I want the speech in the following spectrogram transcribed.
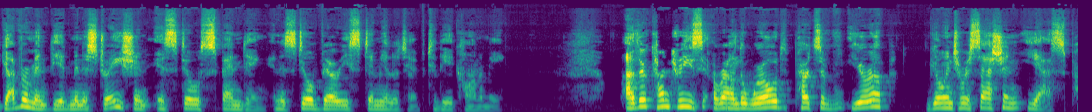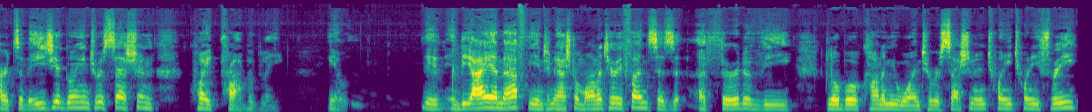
government, the administration is still spending and is still very stimulative to the economy. Other countries around the world, parts of Europe, go into recession? Yes. Parts of Asia going into recession? Quite probably. You know, in the IMF, the International Monetary Fund, says a third of the global economy will enter recession in 2023.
